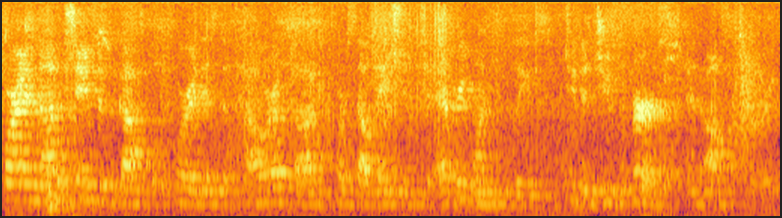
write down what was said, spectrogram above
For I am not ashamed of the gospel, for it is the power of God for salvation to everyone who believes, to the Jew first, and also to the Greek.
